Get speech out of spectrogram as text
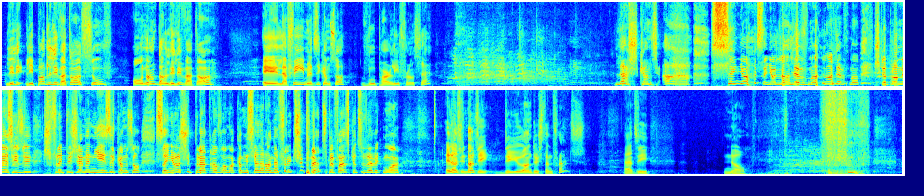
les, les portes de l'élévateur s'ouvrent, on entre dans l'élévateur, et la fille me dit comme ça, Vous parlez français? Là, je suis comme, ah, Seigneur, Seigneur, l'enlèvement, l'enlèvement. Je te promets, Jésus, je ne ferai plus jamais niaiser comme ça. Seigneur, je suis prête, envoie-moi comme missionnaire en Afrique, je suis prête, tu peux faire ce que tu veux avec moi. Et là, je lui demande, Do you understand French? Elle dit, No.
